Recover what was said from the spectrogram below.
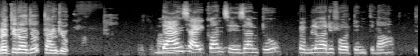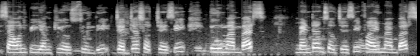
ప్రతిరోజు. Thank you dance icon season two February ఫోర్టీన్త్న సెవెన్ పిఎంకి వస్తుంది. జడ్జెస్ వచ్చేసి టూ మెంబర్స్ మెంటన్స్ వచ్చేసి ఫైవ్ మెంబర్స్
